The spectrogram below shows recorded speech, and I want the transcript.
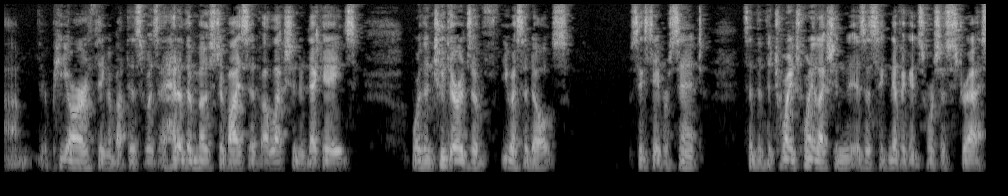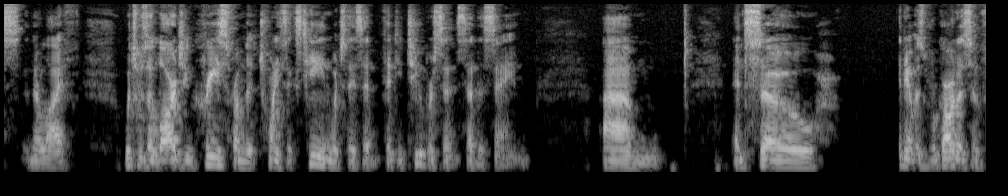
um, their PR thing about this was ahead of the most divisive election in decades. More than two thirds of U.S. adults, 68%, said that the 2020 election is a significant source of stress in their life, which was a large increase from the 2016, which they said 52% said the same. Um, and so, and it was regardless of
